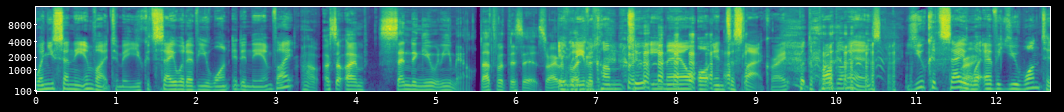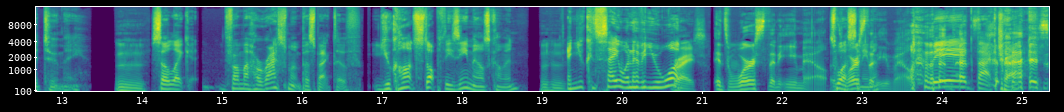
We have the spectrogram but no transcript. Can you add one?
When you send the invite to me, you could say whatever you wanted in the invite. Oh, oh so I'm sending you an email. That's what this is, right? It We've would like- either come to email or into Slack, right? But the problem is you could say Right. whatever you wanted to me. Mm, So, like, from a harassment perspective, you can't stop these emails coming, mhm. and you can say whatever you want. Right. It's worse than email. It's worse than than email. Big backtrack, That is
